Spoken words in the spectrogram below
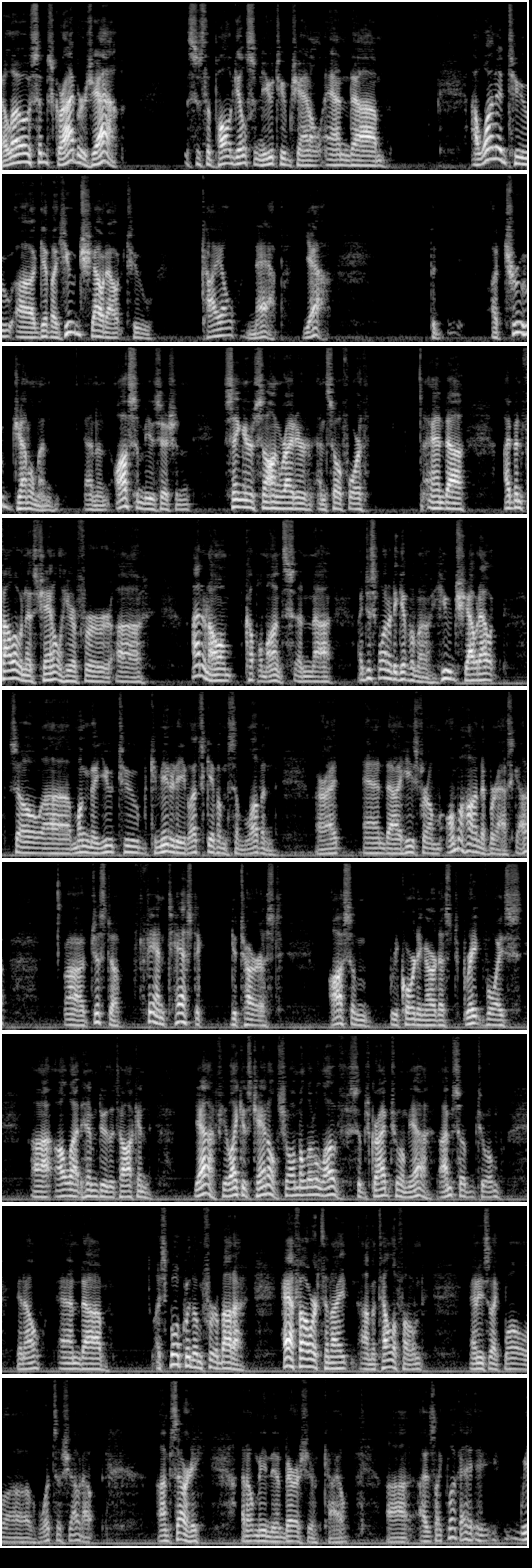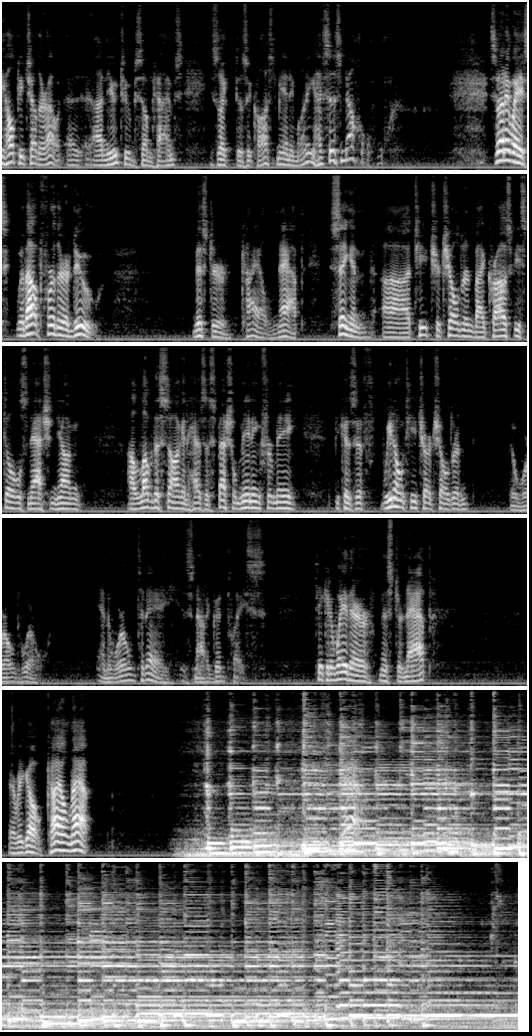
Hello, subscribers. Yeah, this is the Paul Gilson YouTube channel, and um, I wanted to uh, give a huge shout out to Kyle Knapp. Yeah, the, a true gentleman and an awesome musician, singer, songwriter, and so forth. And uh, I've been following this channel here for, uh, I don't know, a couple months, and uh, I just wanted to give him a huge shout out. So uh, among the YouTube community, let's give him some loving. All right. And uh, he's from Omaha, Nebraska. Uh, just a fantastic guitarist, awesome recording artist, great voice. Uh, I'll let him do the talking. Yeah, if you like his channel, show him a little love. Subscribe to him. Yeah, I'm sub to him, you know. And uh, I spoke with him for about a half hour tonight on the telephone. And he's like, well, uh, what's a shout out? I'm sorry. I don't mean to embarrass you, Kyle. Uh, I was like, look, I, we help each other out uh, on YouTube sometimes. He's like, does it cost me any money? I says, no. So anyways, without further ado, Mr. Kyle Knapp singing uh, Teach Your Children by Crosby, Stills, Nash & Young. I love this song. It has a special meaning for me because if we don't teach our children, the world will. And the world today is not a good place. Take it away there, Mr. Knapp. There we go. Kyle Knapp.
